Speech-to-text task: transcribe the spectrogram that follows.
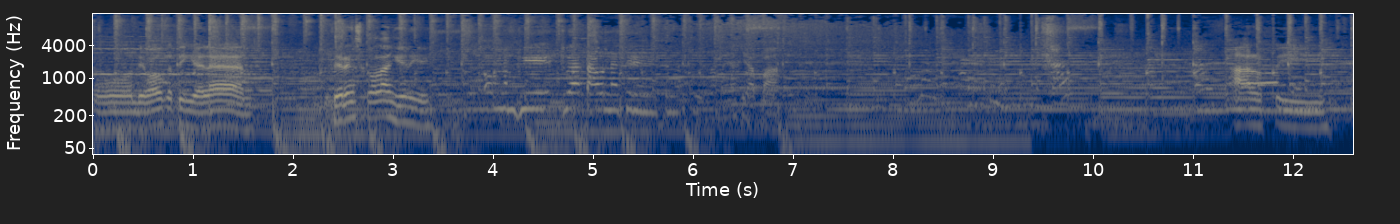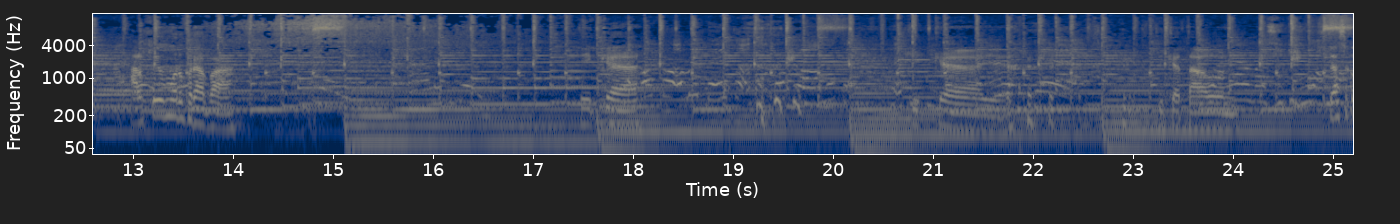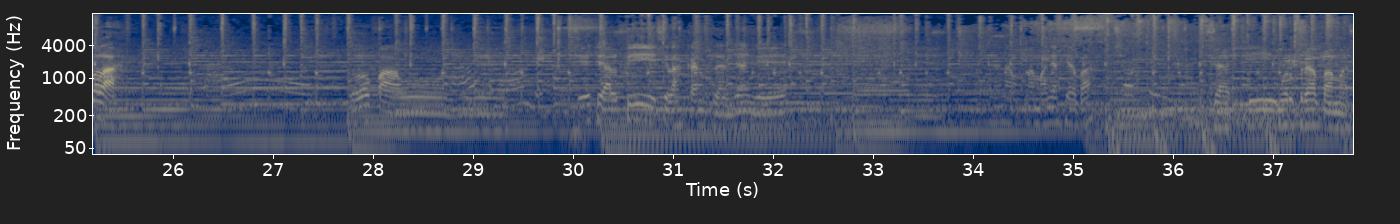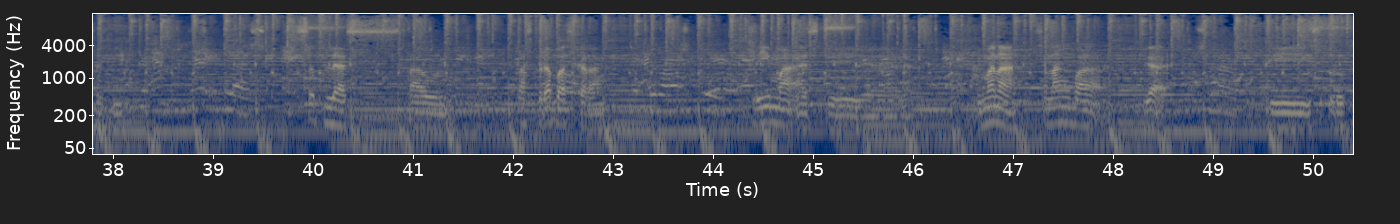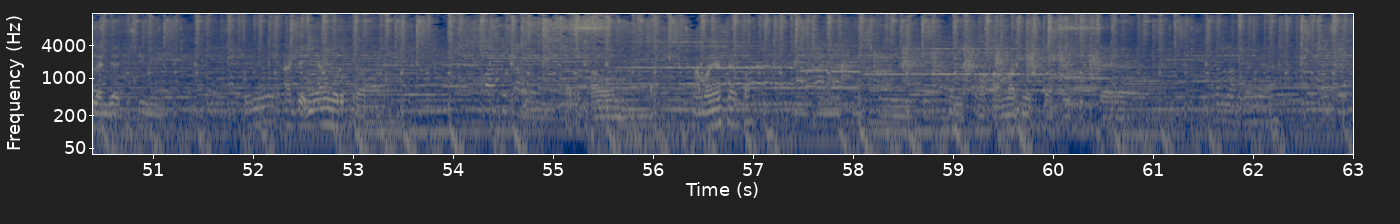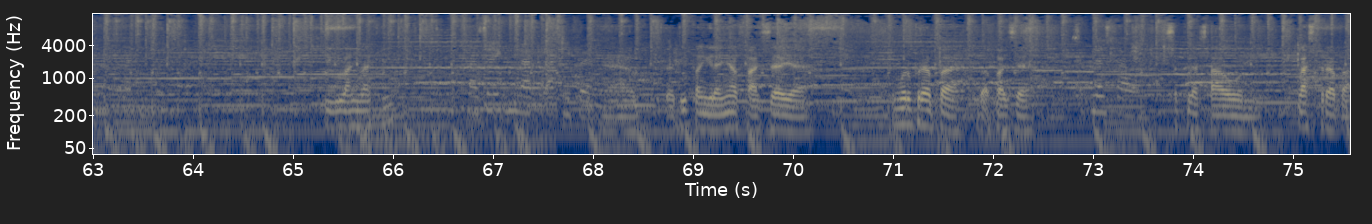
Oh, dewa ketinggalan. Dereng sekolah gini. Oh, nembe 2 tahun lagi. Namanya siapa? Alfi. Alfi umur berapa? Tiga. Tiga, ya. Tiga tahun. Sudah sekolah? Oh, paun. Oke, di Alfi silahkan belanja nih. Namanya siapa? Zaki. Umur berapa Mas Zaki? 11 tahun. Kelas berapa sekarang? 5 SD ya. Gimana? Senang Pak? Enggak disuruh belanja di sini. Ini adiknya umur berapa? Satu tahun. Namanya siapa? Muhammad Mustafa. Apa namanya? Diulangi lagi. Saya ingin lagi akibat. Ya, berarti panggilannya Faza ya. Umur berapa Mbak Faza? 11 tahun. 11 tahun. Kelas berapa?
